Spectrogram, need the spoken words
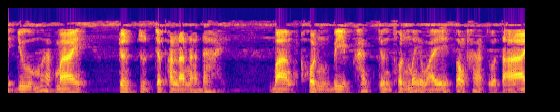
ตุอยู่มากมาย จนจุดจะพรรณนาได้ บางคนบีบคั้นจนทนไม่ไหวต้องฆ่าตัวตาย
